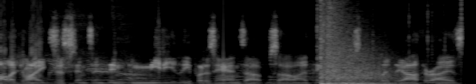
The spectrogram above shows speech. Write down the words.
Acknowledged my existence and didn't immediately put his hands up, so I think it was completely authorized.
